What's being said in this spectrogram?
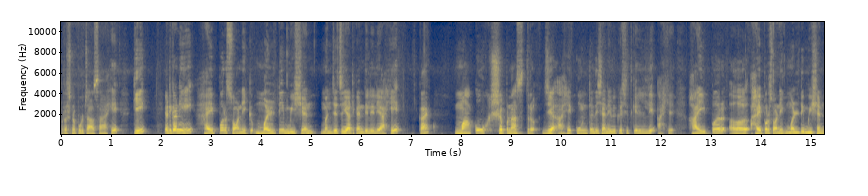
प्रश्न पुढचा असा आहे की या ठिकाणी हायपरसॉनिक मल्टीमिशन म्हणजेच या ठिकाणी दिलेले आहे. काय? माको क्षेपणास्त्र जे आहे कोणत्या देशाने विकसित केलेले आहे? हायपर हायपरसॉनिक मल्टीमिशन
